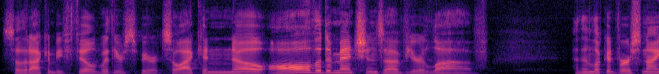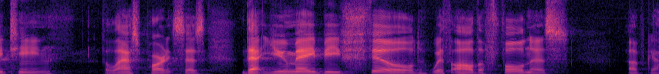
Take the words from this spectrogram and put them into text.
so that I can be filled with your spirit, so I can know all the dimensions of your love. And then look at verse 19. The last part, it says, that you may be filled with all the fullness of God.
